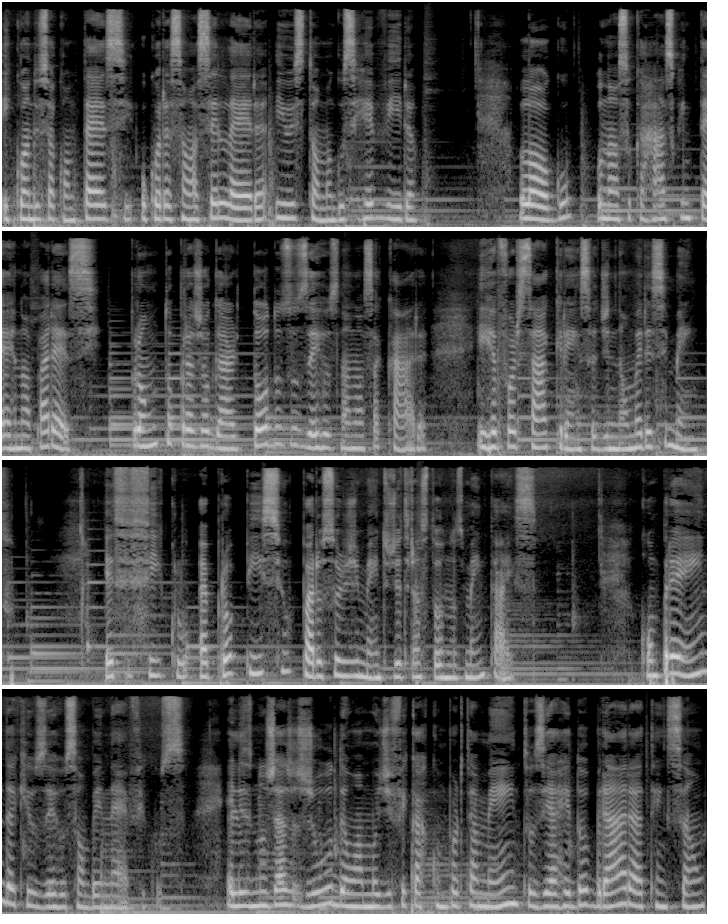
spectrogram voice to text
e quando isso acontece, o coração acelera e o estômago se revira. Logo, o nosso carrasco interno aparece, pronto para jogar todos os erros na nossa cara e reforçar a crença de não merecimento. Esse ciclo é propício para o surgimento de transtornos mentais. Compreenda que os erros são benéficos. Eles nos ajudam a modificar comportamentos e a redobrar a atenção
